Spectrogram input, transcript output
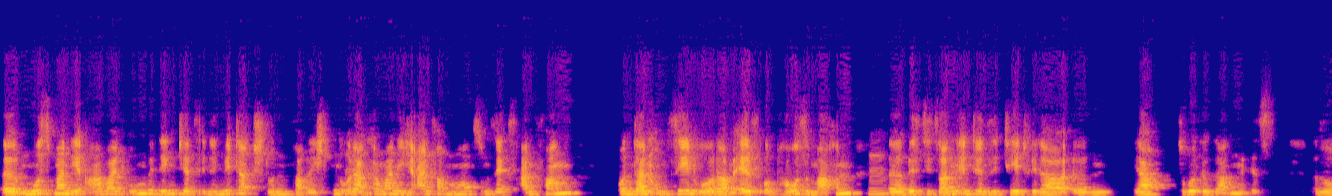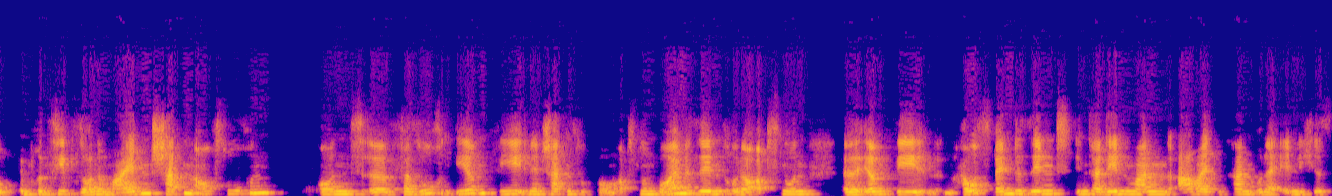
äh, muss man die Arbeit unbedingt jetzt in den Mittagsstunden verrichten oder kann man nicht einfach morgens um sechs anfangen und dann um zehn Uhr oder um elf Uhr Pause machen, mhm. äh, bis die Sonnenintensität wieder ähm, ja, zurückgegangen ist. Also im Prinzip Sonne meiden, Schatten aufsuchen und äh, versuchen irgendwie in den Schatten zu kommen. Ob es nun Bäume sind oder ob es nun äh, irgendwie Hauswände sind, hinter denen man arbeiten kann oder ähnliches.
